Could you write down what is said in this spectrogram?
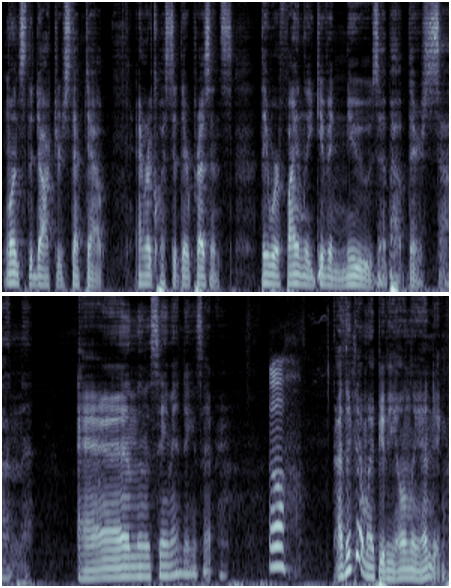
Once the doctor stepped out and requested their presence, they were finally given news about their son. And the same ending as ever. Ugh. I think that might be the only ending.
